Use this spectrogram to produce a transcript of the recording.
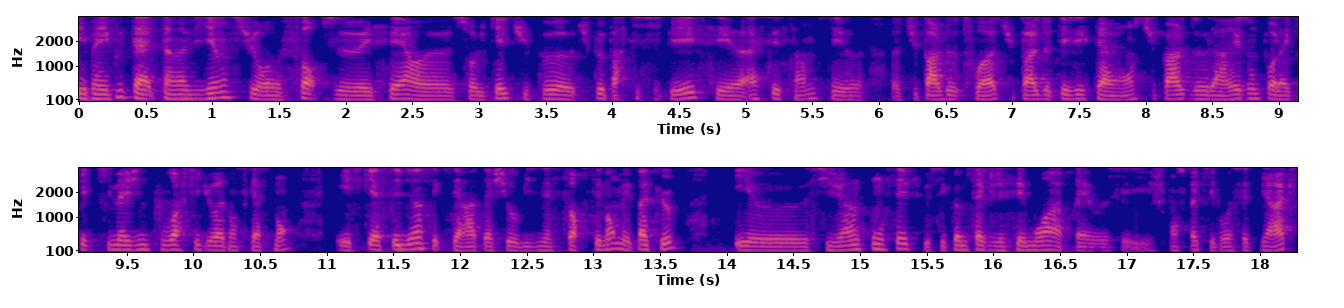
Eh ben écoute, tu as, un lien sur euh, Forbes euh, FR euh, sur lequel tu peux tu peux participer. C'est assez simple. C'est tu parles de toi, tu parles de tes expériences, tu parles de la raison pour laquelle tu imagines pouvoir figurer dans ce classement. Et ce qui est assez bien, c'est que c'est rattaché au business forcément, mais pas que. Et si j'ai un conseil, parce que c'est comme ça que je l'ai fait moi. Après, je pense pas qu'il y ait de recette miracle,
